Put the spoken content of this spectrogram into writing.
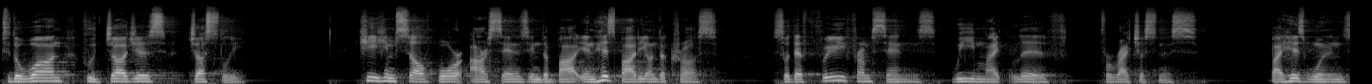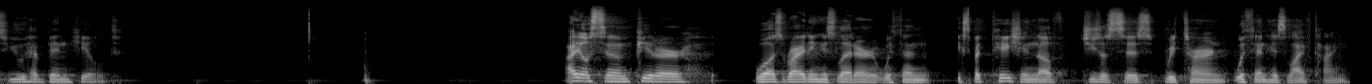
to the one who judges justly. He himself bore our sins in, the in his body on the cross, so that free from sins, we might live for righteousness. By his wounds, you have been healed. I assume Peter was writing his letter with an expectation of Jesus' return within his lifetime.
